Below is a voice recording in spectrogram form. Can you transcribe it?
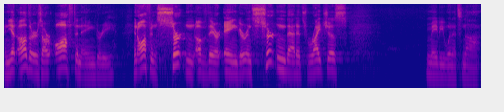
And yet others are often angry and often certain of their anger and certain that it's righteous, maybe when it's not.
